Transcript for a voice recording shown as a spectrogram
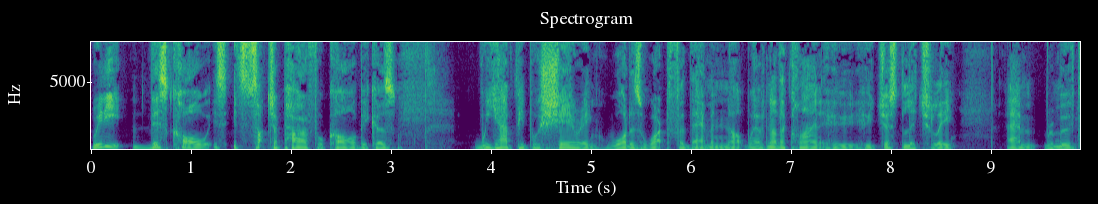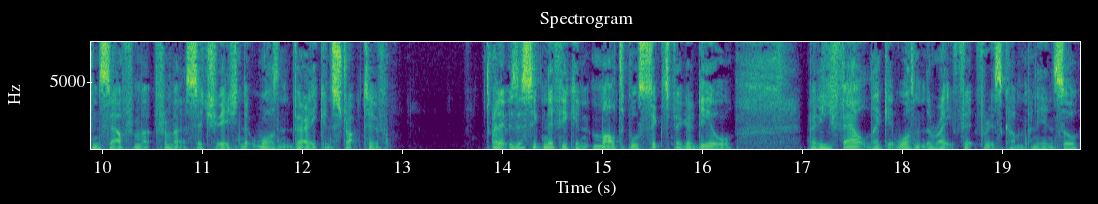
really this call is, it's such a powerful call because we have people sharing what has worked for them and not. We have another client who, who just literally, um, removed himself from a, from a situation that wasn't very constructive. And it was a significant multiple six figure deal, but he felt like it wasn't the right fit for his company. And so,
